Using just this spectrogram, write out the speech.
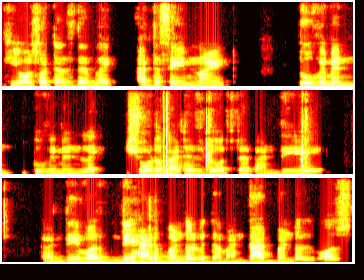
he also tells them like at the same night two women two women like showed up at his doorstep and they and they were they had a bundle with them. And that bundle was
